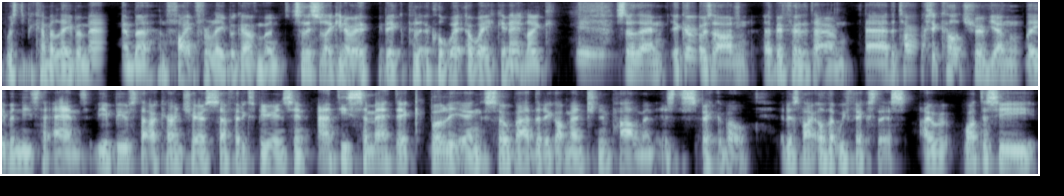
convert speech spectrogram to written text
was to become a Labour member and fight for a Labour government. So this is like, you know, a big political awakening. Like. So then it goes on a bit further down. Uh, the toxic culture of young Labour needs to end. The abuse that our current chair has suffered experiencing anti Semitic bullying, so bad that it got mentioned in Parliament, is despicable. It is vital that we fix this. I want to see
